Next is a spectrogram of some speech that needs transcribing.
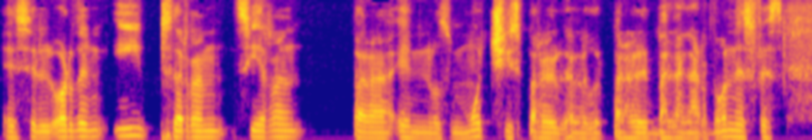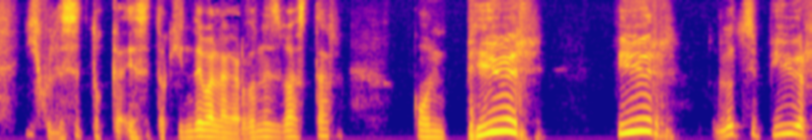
es el orden y cierran, cierran para en los mochis para el, para el Balagardones Fest. Híjole, ese, toca, ese toquín de Balagardones va a estar con Pure, Pure, Lutzi Pure.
